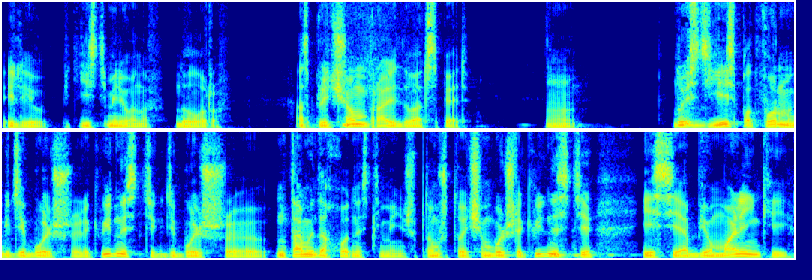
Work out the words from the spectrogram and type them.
или 50 миллионов долларов. А с плечом брали 25. Вот. То mm есть есть платформы, где больше ликвидности, где больше... Ну, там и доходности меньше, потому что чем больше ликвидности, если объем маленький,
